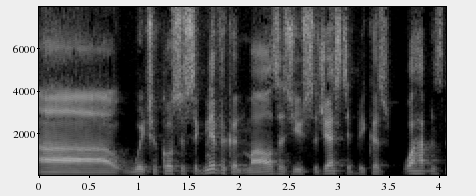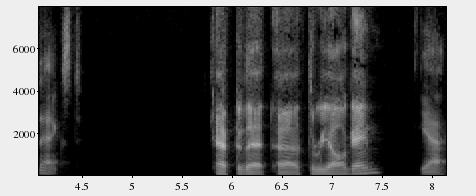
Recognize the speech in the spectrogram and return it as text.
uh, which of course is significant, Miles, as you suggested, because what happens next? After that uh, three all game? Yeah.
